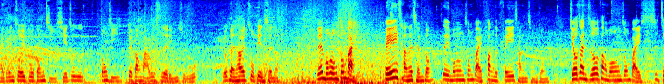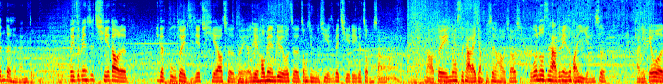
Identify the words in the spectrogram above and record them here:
来这边做一波攻击，协助攻击对方马路斯的领主，有可能他会做变身哦。这边朦胧钟摆非常的成功，这里朦胧钟摆放的非常成功，交战之后放朦胧钟摆是真的很难躲，所以这边是切到了。一个部队直接切到撤退，而且后面掠夺者重型武器也是被切了一个重伤。那对诺斯卡来讲不是个好消息。不过诺斯卡这边也是还以颜色啊，你给我，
